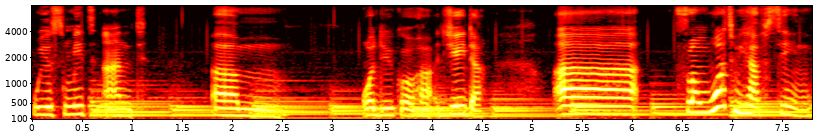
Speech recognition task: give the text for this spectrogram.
Will Smith and um, what do you call her? Jada. Uh, from what we have seen,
